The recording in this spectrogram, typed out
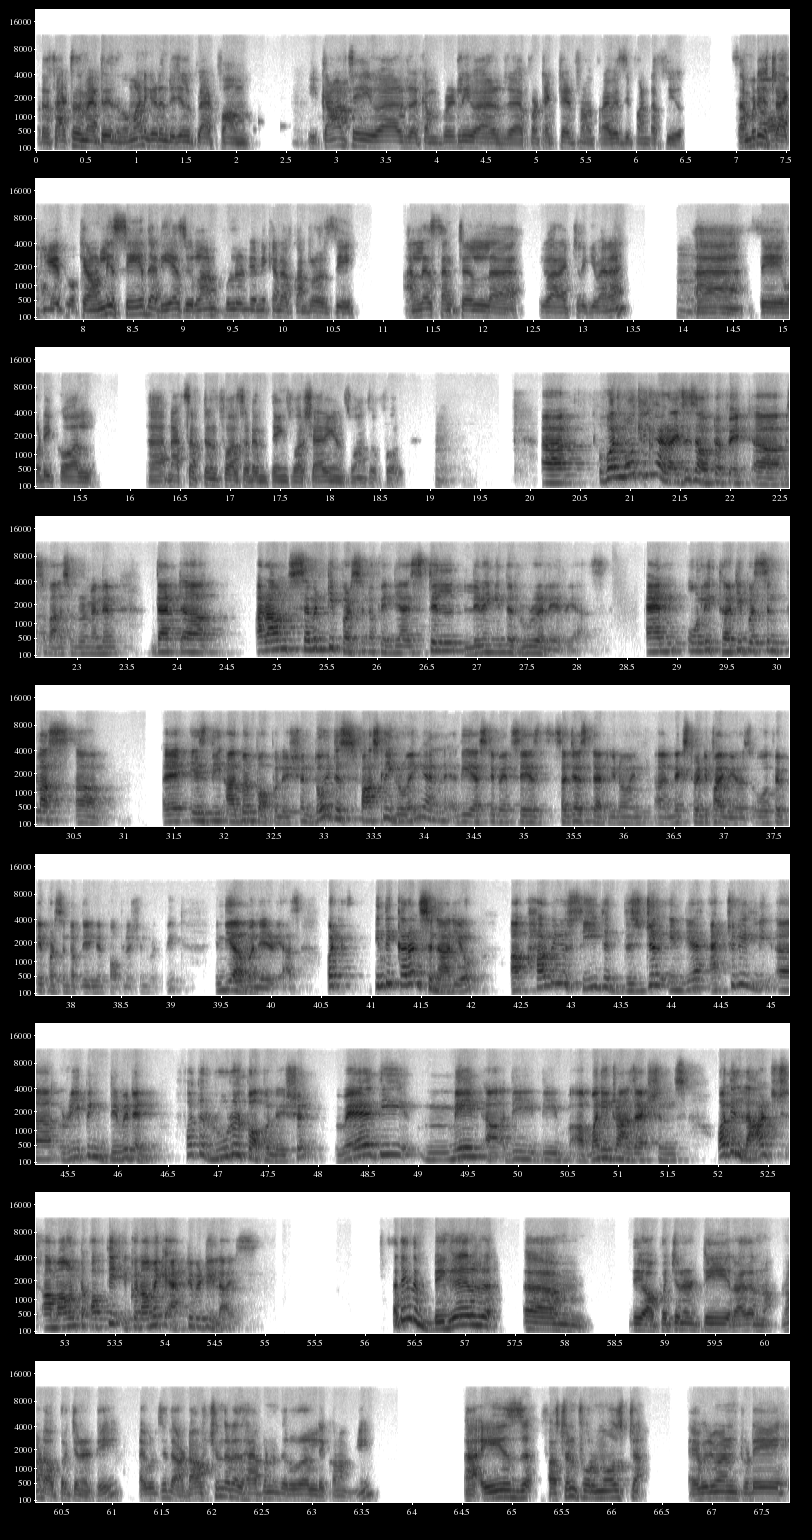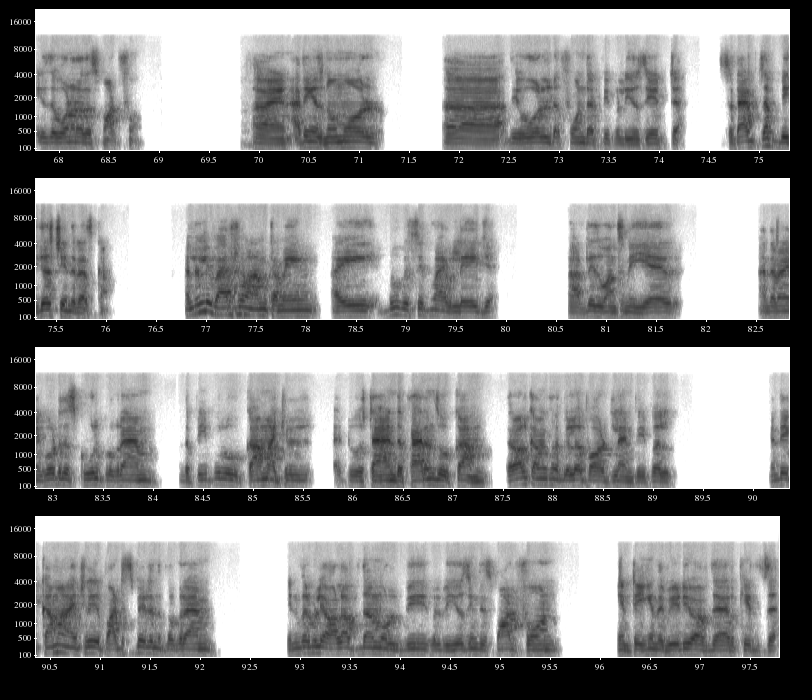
But the fact of the matter is, the moment you get in digital platform, you cannot say you are completely you are uh, protected from a privacy point of view. Somebody is tracking it, who can only say that yes, you will not pull into any kind of controversy unless until uh, you are actually given a Hmm. uh, say what do you call uh, an acceptance for certain things for sharing and so on and so forth. Uh, one more thing arises out of it, uh, Mr. Balasubramanian, that uh, around 70% of India is still living in the rural areas, and only 30% plus uh, is the urban population. Though it is fastly growing, and the estimate says suggests that you know in uh, next 25 years, over 50% of the Indian population would be in the urban areas. But in the current scenario, uh, how do you see the digital India actually uh, reaping dividend for the rural population where the main uh, the the uh, money transactions or the large amount of the economic activity lies I think the bigger um, the opportunity, rather not, not opportunity, I would say the adoption that has happened in the rural economy uh, is first and foremost, everyone today is the owner of the smartphone. And I think it's no more uh, the old phone that people use it. So that's the biggest change that has come. And really where from I'm coming, I do visit my village at least once in a year. And then when I go to the school program, the people who come actually to stand, the parents who come, they're all coming from below poverty line people. And they come and actually participate in the program. Invariably, all of them will be will be using the smartphone in taking the video of their kids'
